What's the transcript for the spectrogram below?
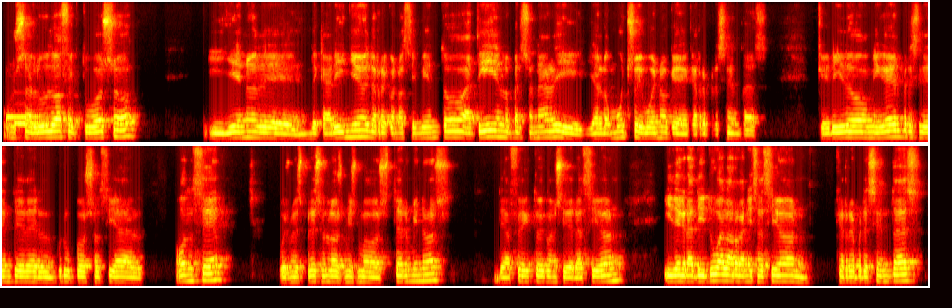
un saludo afectuoso y lleno de, cariño y de reconocimiento a ti en lo personal y, a lo mucho y bueno que, que, representas. Querido Miguel, presidente del Grupo Social 11, pues me expreso en los mismos términos de afecto y consideración y de gratitud a la organización que representas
